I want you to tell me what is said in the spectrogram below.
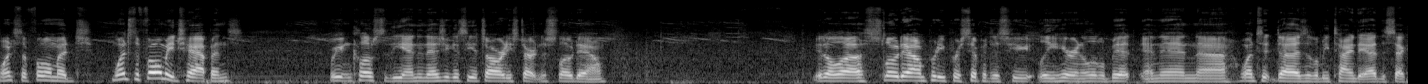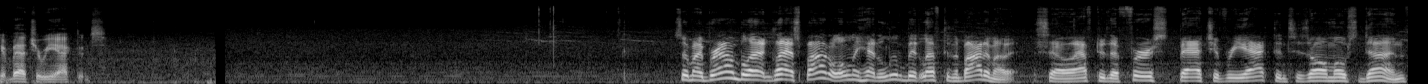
Once the foamage, once the happens, we're getting close to the end and as you can see it's already starting to slow down. It'll uh, slow down pretty precipitously here in a little bit and then uh, once it does it'll be time to add the second batch of reactants. So my brown black glass bottle only had a little bit left in the bottom of it. So after the first batch of reactants is almost done,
